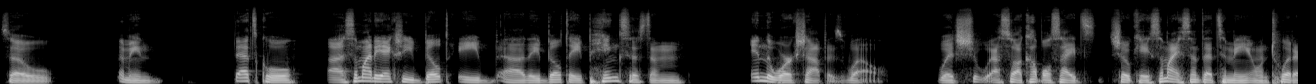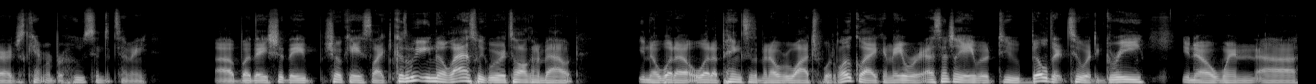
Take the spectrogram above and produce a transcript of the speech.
So I mean, that's cool. Uh somebody actually built a uh they built a ping system in the workshop as well, which I saw a couple sites showcase. Somebody sent that to me on Twitter. I just can't remember who sent it to me. Uh, but they should they showcase like because we you know last week we were talking about you know what a what a ping system in Overwatch would look like, and they were essentially able to build it to a degree. You know when uh,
